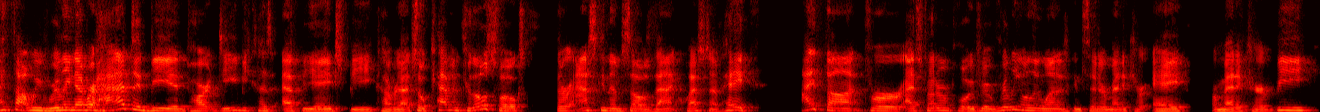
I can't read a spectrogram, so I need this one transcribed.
I thought we really never had to be in Part D because FEHB covered that. So, Kevin, for those folks that are asking themselves that question of, hey, I thought for as federal employees, we really only wanted to consider Medicare A or Medicare B.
